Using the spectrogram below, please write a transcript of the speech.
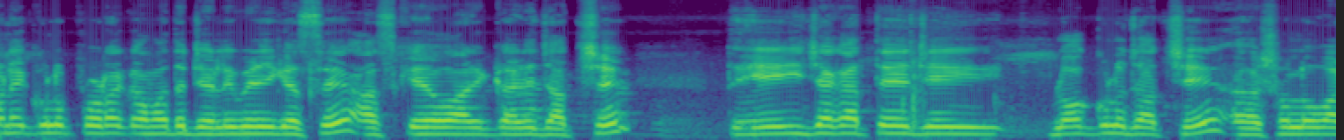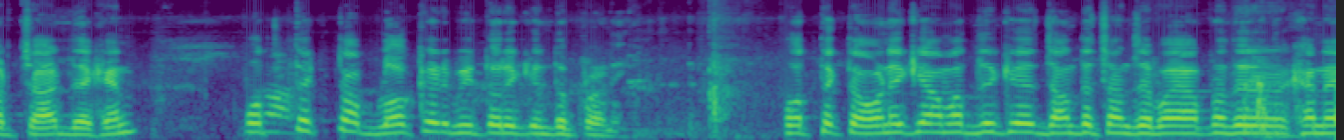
অনেকগুলো প্রোডাক্ট আমাদের ডেলিভারি গেছে। আজকেও আরেক গাড়ি যাচ্ছে। তো এই জায়গাতে যেই ব্লকগুলো যাচ্ছে ষোলো ওয়ার চার, দেখেন প্রত্যেকটা ব্লকের ভিতরে কিন্তু প্রাণী। প্রত্যেকটা, অনেকে আমাদেরকে জানতে চান যে, ভাই, আপনাদের এখানে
